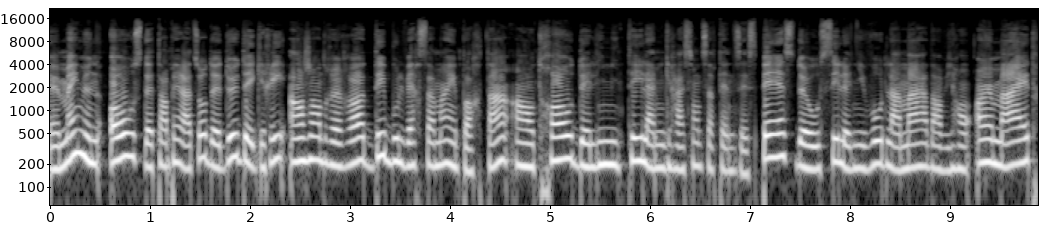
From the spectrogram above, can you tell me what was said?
Euh, même une hausse de température de 2 degrés engendrera des bouleversements importants, entre autres de limiter la migration de certaines espèces, de hausser le niveau de la mer d'environ 1 mètre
